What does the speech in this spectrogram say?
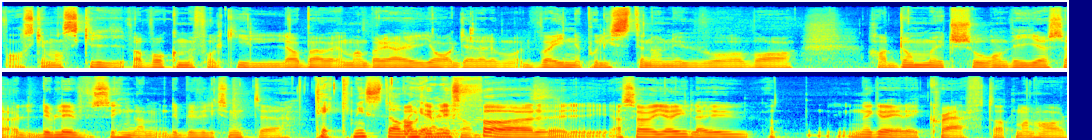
vad ska man skriva? Vad kommer folk gilla? Och man börjar jaga, eller vad är inne på listorna nu? Och vad har de gjort så? Om vi gör så? Det blev så himla... Det blev liksom inte... Tekniskt av Ja, det hela blir liksom. för... Alltså jag gillar ju att, när grejer är craft och att man har...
